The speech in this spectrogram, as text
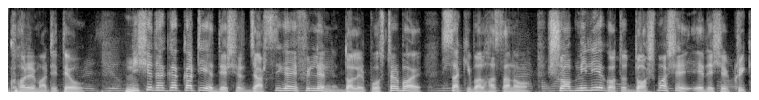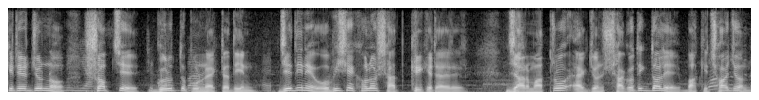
ঘরের মাটিতেও। নিষেধাজ্ঞা কাটিয়ে দেশের জার্সি গায়ে ফিরলেন দলের পোস্টার বয় সাকিব আল হাসানও। সব মিলিয়ে গত দশ মাসে এদেশের ক্রিকেটের জন্য সবচেয়ে গুরুত্বপূর্ণ একটা দিন। যেদিনে অভিষেক হলো সাত ক্রিকেটারের, যার মাত্র একজন স্বাগতিক দলে বাকি ছয়জন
